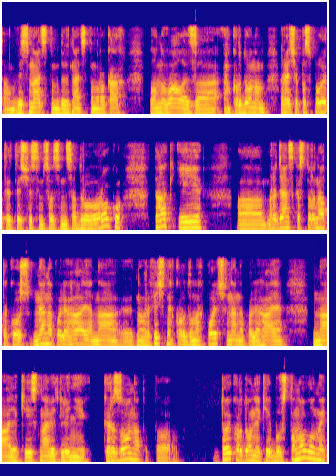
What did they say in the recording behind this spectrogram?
там в 18-19 роках планували за кордоном Речі Посполити 1772 року, так і е, радянська сторона також не наполягає на етнографічних кордонах Польщі, не наполягає на якійсь навіть лінії Керзона, тобто той кордон, який був встановлений,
